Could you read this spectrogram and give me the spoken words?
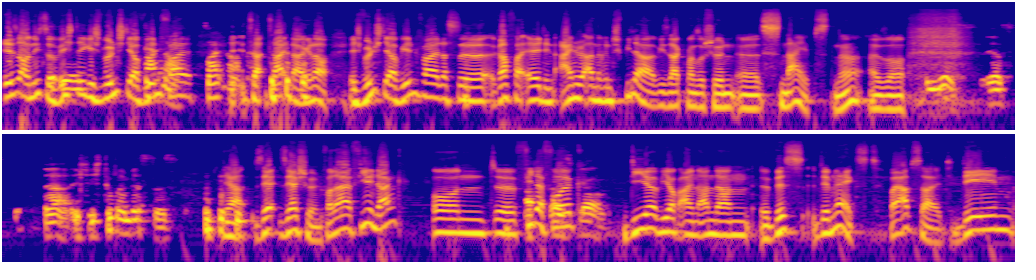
Ist auch nicht so wichtig. Ich wünsche dir auf jeden Fall. Zeitnah. Ze- Zeitnah, genau. Ich wünsche dir auf jeden Fall, dass du Raphael den einen oder anderen Spieler, wie sagt man so schön, äh, snipest, ne? Also, Yes, yes. Ja, ich, ich tue mein Bestes. ja, sehr, sehr schön. Von daher vielen Dank und äh, viel Alles Erfolg dir wie auch allen anderen. Äh, Bis demnächst bei Upside, dem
